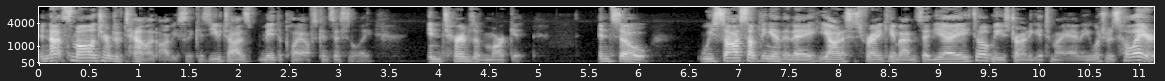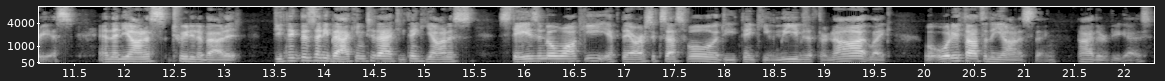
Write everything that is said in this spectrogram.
and not small in terms of talent obviously because Utah's made the playoffs consistently in terms of market. And so we saw something the other day. Giannis's friend came out and said, "Yeah, he told me he's trying to get to Miami," which was hilarious. And then Giannis tweeted about it. Do you think there's any backing to that? Do you think Giannis stays in Milwaukee if they are successful, or do you think he leaves if they're not? Like, what are your thoughts on the Giannis thing? Either of you guys?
